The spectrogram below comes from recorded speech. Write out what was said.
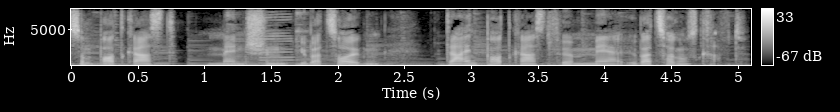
zum Podcast Menschen überzeugen, dein Podcast für mehr Überzeugungskraft.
